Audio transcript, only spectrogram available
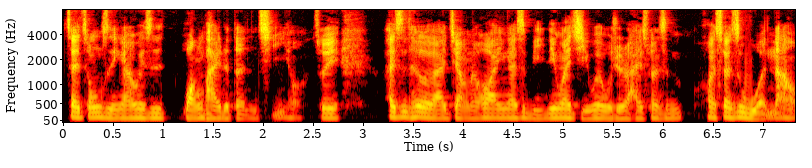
在中职应该会是王牌的等级哦，所以艾斯特来讲的话，应该是比另外几位我觉得还算是还算是稳啊。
